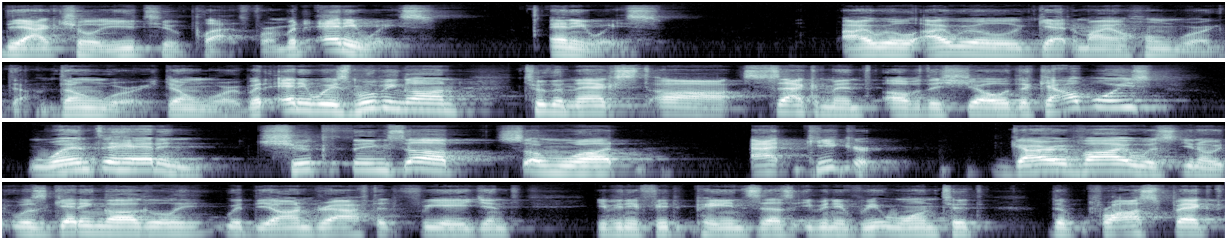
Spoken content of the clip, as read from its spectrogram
the actual YouTube platform. But anyways, anyways, I will I will get my homework done. Don't worry, don't worry. But anyways, moving on to the next uh, segment of the show, the Cowboys went ahead and shook things up somewhat at kicker. Garibay was, you know, it was getting ugly with the undrafted free agent, even if it pains us, even if we wanted the prospect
